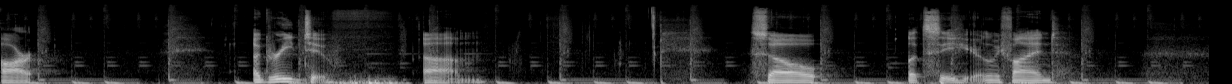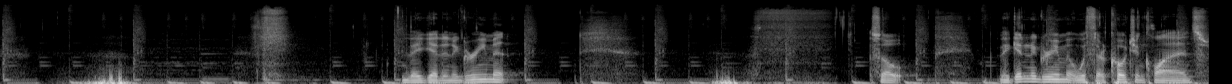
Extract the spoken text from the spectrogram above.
are agreed to. Um, so let's see here. Let me find. they get an agreement. So they get an agreement with their coaching clients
